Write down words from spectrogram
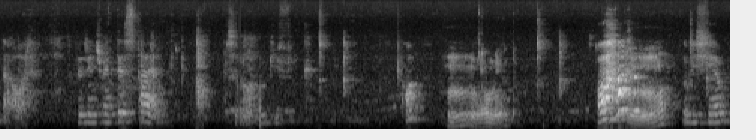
Da hora. Depois a gente vai testar ela. O celular como que fica. Ó, Hum, aumenta. ó, Hum, o bichinho,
